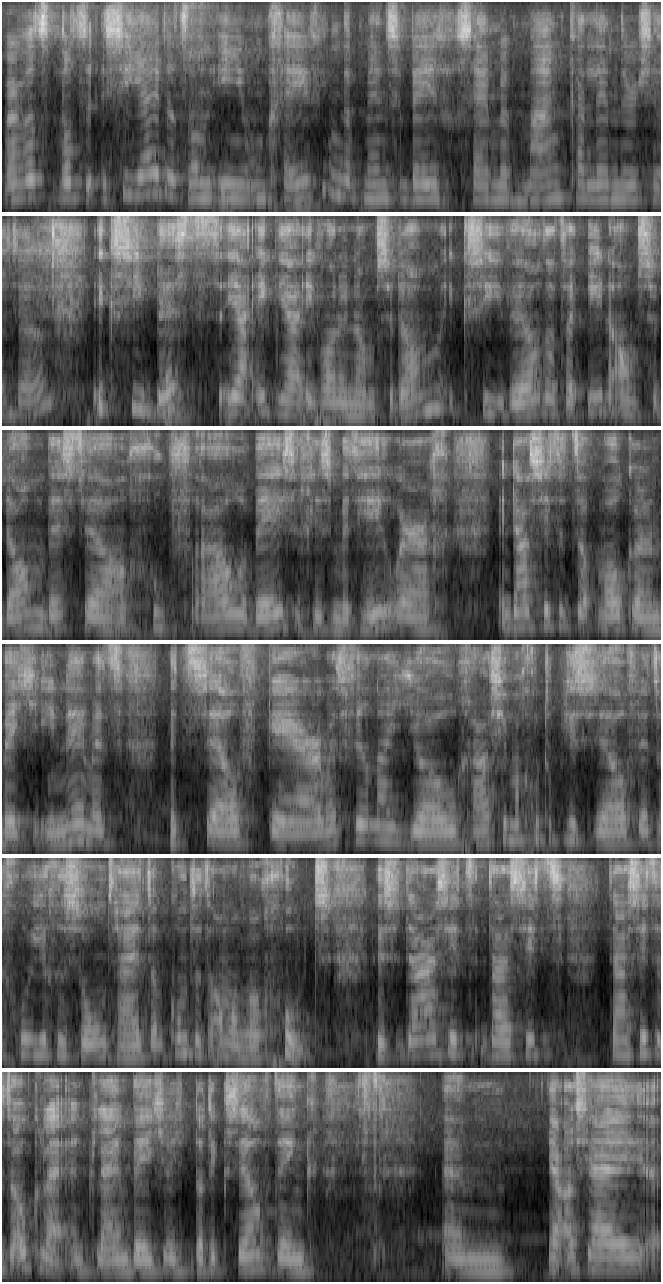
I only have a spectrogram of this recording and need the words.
Maar wat, wat zie jij dat dan in je omgeving? Dat mensen bezig zijn met maankalenders en zo? Ik zie best, ja ik, ja, ik woon in Amsterdam. Ik zie wel dat er in Amsterdam best wel een groep vrouwen bezig is met heel erg. En daar zit het ook een beetje in, met, met self-care, met veel naar yoga. Als je maar goed op jezelf let, een goede gezondheid, dan komt het allemaal wel goed. Dus daar zit, daar zit, daar zit het ook een klein beetje dat ik zelf denk. Ehm, ja, als jij,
